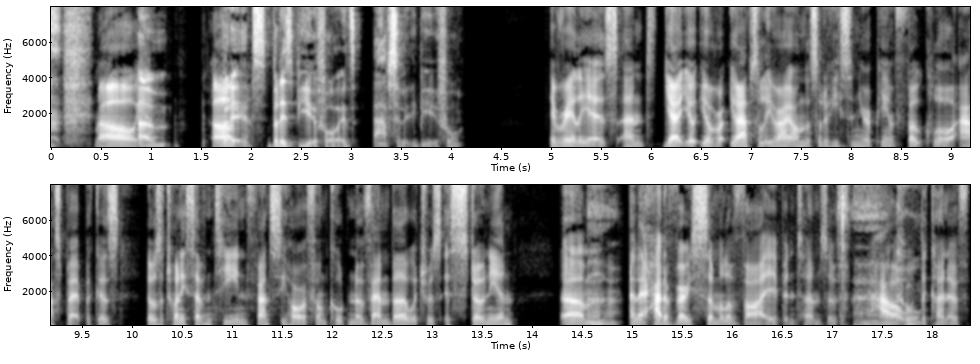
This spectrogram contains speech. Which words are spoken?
Oh yeah. um oh, but it's but it's beautiful it's absolutely beautiful It really is, and yeah, you're you're you're absolutely right on the sort of Eastern European folklore aspect because there was a 2017 fantasy horror film called November, which was Estonian, um, Ah. and it had a very similar vibe in terms of Ah, how cool. the kind of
